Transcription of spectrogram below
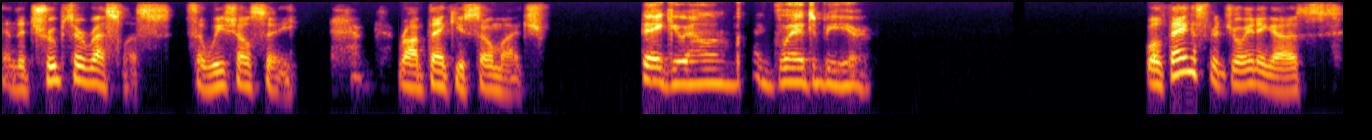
and the troops are restless. So we shall see. Rob, thank you so much. Thank you, Alan. I'm glad to be here. Well, thanks for joining us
